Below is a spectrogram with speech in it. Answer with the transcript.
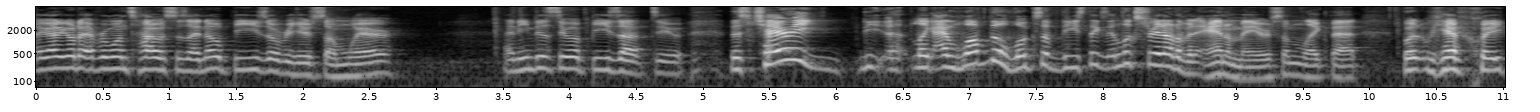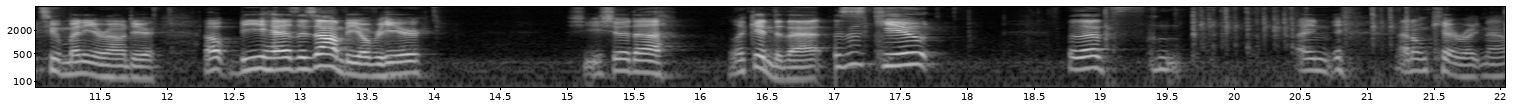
I gotta go to everyone's houses. I know Bee's over here somewhere. I need to see what Bee's up to. This cherry, like, I love the looks of these things. It looks straight out of an anime or something like that. But we have way too many around here. Oh, Bee has a zombie over here. She should, uh, look into that. This is cute. But that's... I, I don't care right now.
